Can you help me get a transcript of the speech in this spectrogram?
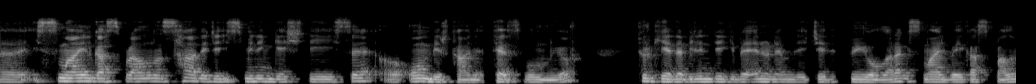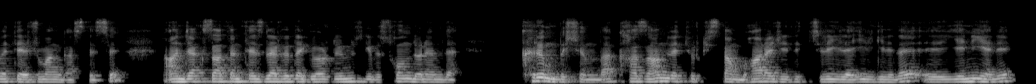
E, İsmail Gaspralı'nın sadece isminin geçtiği ise 11 tane tez bulunuyor. Türkiye'de bilindiği gibi en önemli cedid büyüğü olarak İsmail Bey Gaspalı ve Tercüman Gazetesi. Ancak zaten tezlerde de gördüğümüz gibi son dönemde Kırım dışında Kazan ve Türkistan Buhara cedidçiliği ile ilgili de e, yeni yeni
